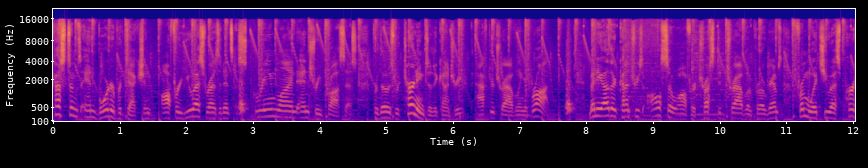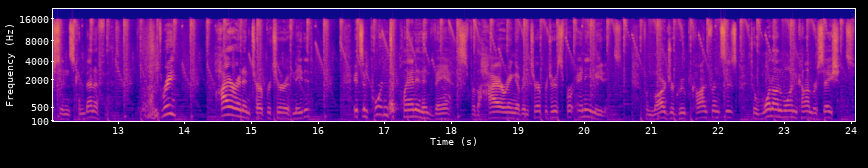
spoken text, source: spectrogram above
Customs and Border Protection offer U.S. residents a streamlined entry process for those returning to the country after traveling abroad. Many other countries also offer trusted traveler programs from which U.S. persons can benefit. Three, Hire an interpreter if needed. It's important to plan in advance for the hiring of interpreters for any meetings, from larger group conferences to one-on-one conversations.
